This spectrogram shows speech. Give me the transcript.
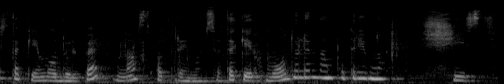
Ось такий модуль Б у нас отримався. Таких модулів нам потрібно 6.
